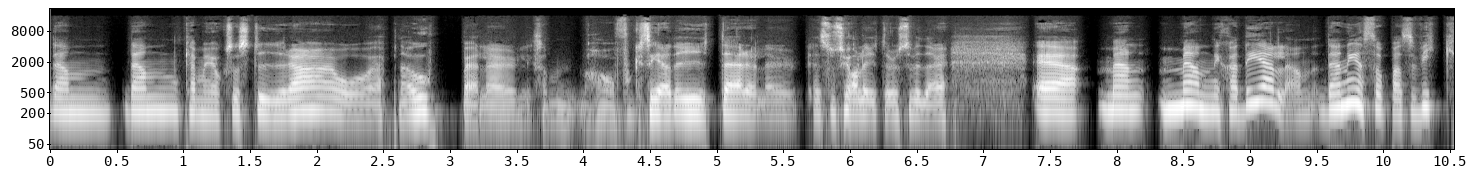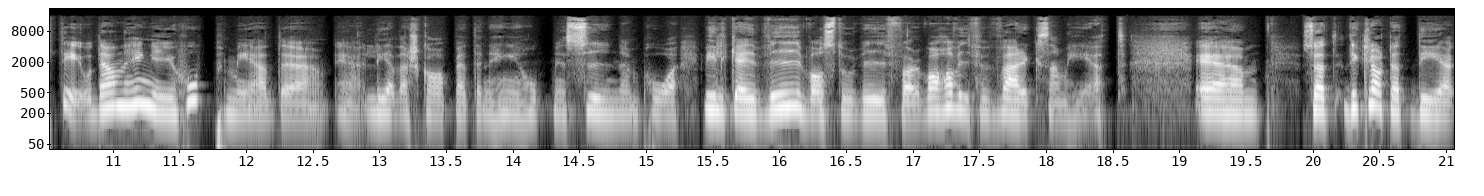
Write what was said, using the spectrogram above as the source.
den, den kan man ju också styra och öppna upp eller liksom ha fokuserade ytor eller sociala ytor och så vidare. Eh, men människadelen, den är så pass viktig och den hänger ihop med eh, eh, ledarskapet, den hänger ihop med synen på vilka är vi, vad står vi för, vad har vi för verksamhet. Eh, så att det är klart att det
